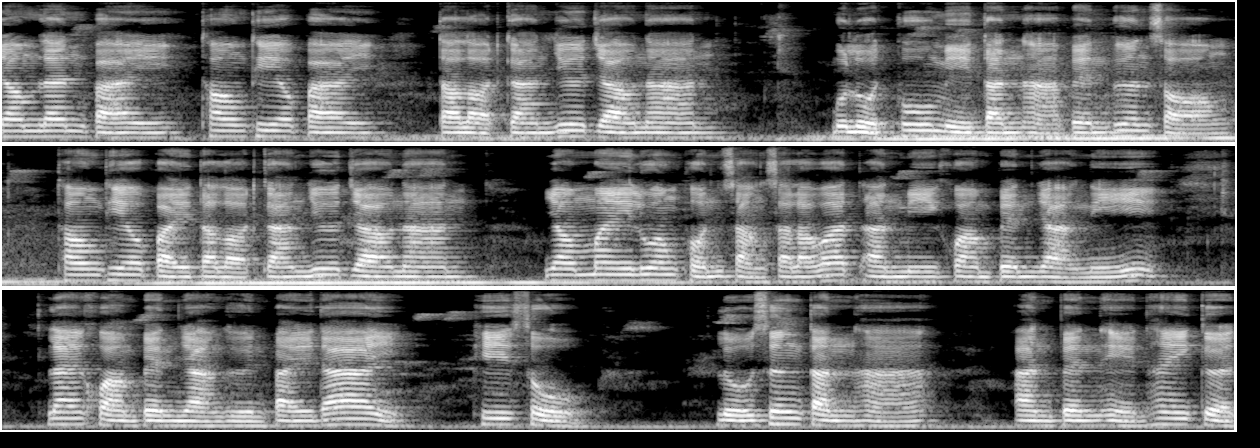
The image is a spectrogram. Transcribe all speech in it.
ย่อมเล่นไป ท่องเที่ยวไป ตลอดการยืดยาวนาน บุรุษผู้มีตัณหาเป็นเพื่อนสอง ท่องเที่ยวไปตลอดการยืดยาวนาน ย่อมไม่ล่วงพ้นสังสารวัฏอันมีความเป็นอย่างนี้ และความเป็นอย่างอื่นไปได้พิสุรู้ซึ่งตัณหา อันเป็นเหตุให้เกิด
